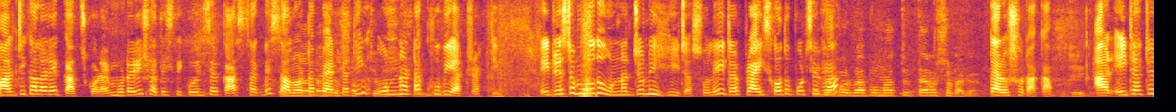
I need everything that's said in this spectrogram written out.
মাল্টি কালারের কাজ করা। এমব্রয়ডারির সাথে সিকোয়েন্সের কাজ থাকবে। সালোয়ারটা প্যান্ট কাটিং সুন্দর। খুবই অ্যাট্রাকটিভ এই ড্রেসটা মূলত ওড়নার জন্য হিট আসলে। এটার প্রাইস কত পড়ছে এটা ভাইয়া? পড়বে মাত্র 1300 টাকা। তেরোশো টাকা। আর এইটা একটা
